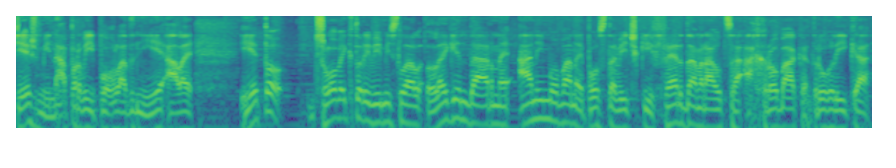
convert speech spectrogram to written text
Tiež mi na prvý pohľad nie, ale je to človek, ktorý vymyslel legendárne animované postavičky Ferda Mravca a Chrobáka Truhlíka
